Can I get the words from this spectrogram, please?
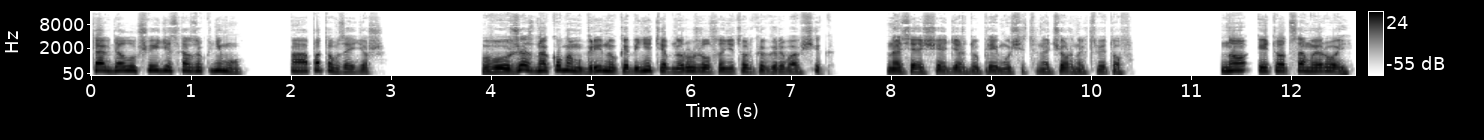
Тогда лучше иди сразу к нему, а потом зайдешь. В уже знакомом Грину кабинете обнаружился не только гробовщик, носящий одежду преимущественно черных цветов, но и тот самый Рой,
